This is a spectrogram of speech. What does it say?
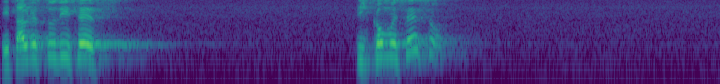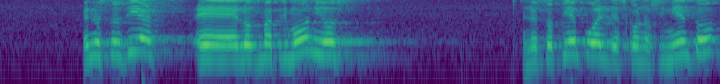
Y tal vez tú dices, ¿y cómo es eso? En nuestros días, eh, los matrimonios, en nuestro tiempo, el desconocimiento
